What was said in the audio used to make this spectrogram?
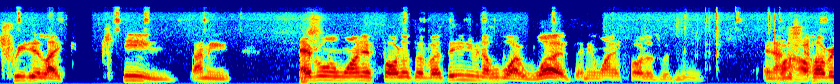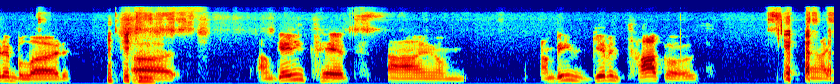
treated like kings. I mean, everyone wanted photos of us. They didn't even know who I was, and they wanted photos with me. And I'm Wow. just covered in blood. Uh, I'm getting tips. I'm I'm being given tacos, and like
